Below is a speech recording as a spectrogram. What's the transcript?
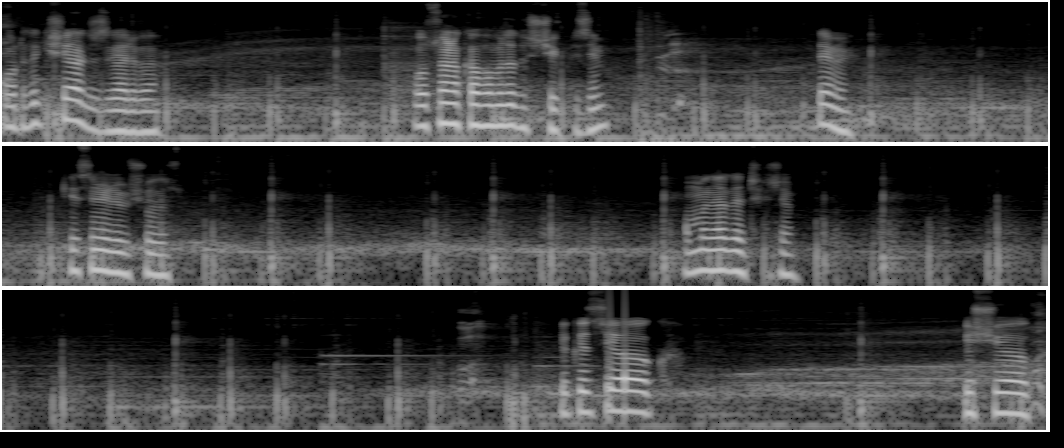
Oradaki şey alacağız galiba. O sonra kafamıza düşecek bizim. Değil mi? Kesin öyle bir şey olur. Ama nereden çıkacağım? Çıkış yok. Çıkış yok.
